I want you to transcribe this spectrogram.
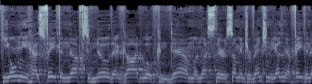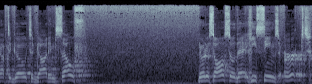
He only has faith enough to know that God will condemn unless there is some intervention. He doesn't have faith enough to go to God himself. Notice also that he seems irked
